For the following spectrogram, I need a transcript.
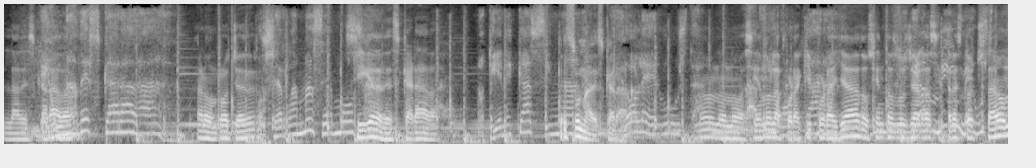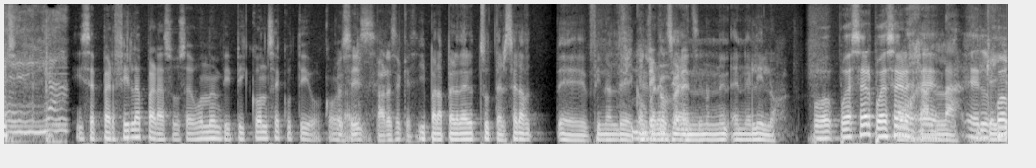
la Una descarada, descarada Aaron por Rodgers, ser la más hermosa. sigue de descarada. No tiene casi nada. Es una descarada. Pero le gusta. No, no, no, La haciéndola por aquí, por allá, 202 yardas y mí 3 me gusta touchdowns. Y se perfila para su segundo MVP consecutivo. ¿cómo Pues sí, parece que sí. Y para perder su tercera eh, final de Final de conferencia, en- conferencia. En, el hilo. Pu- puede ser, puede ser. Ojalá Eh, el, que juego,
